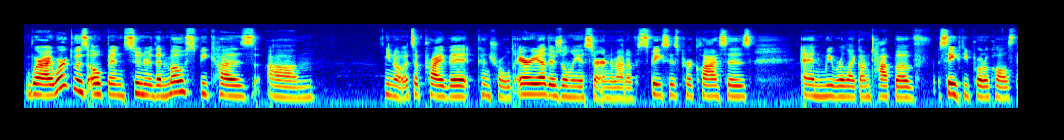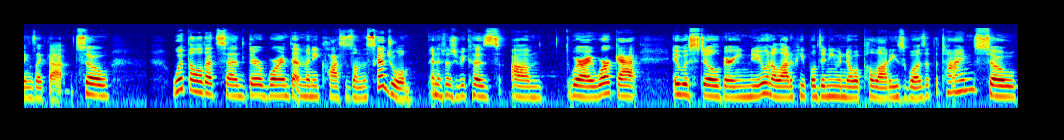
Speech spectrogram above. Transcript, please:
where I worked was open sooner than most because um you know, it's a private controlled area. There's only a certain amount of spaces per classes and we were like on top of safety protocols, things like that. So with all that said, there weren't that many classes on the schedule and especially because um, where I work at, it was still very new, and a lot of people didn't even know what Pilates was at the time. So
